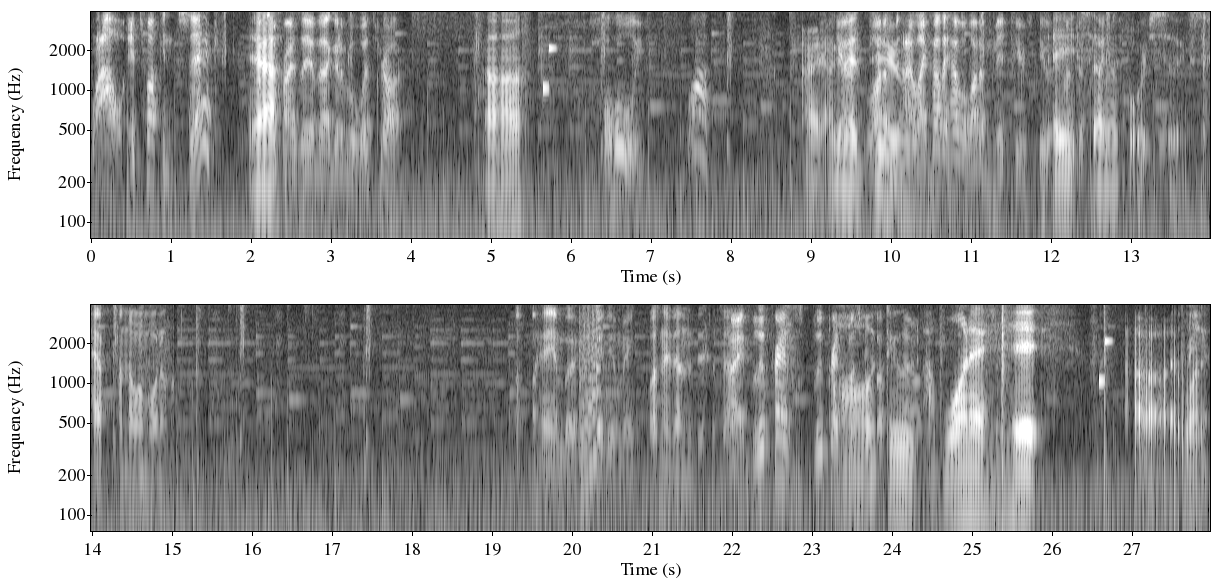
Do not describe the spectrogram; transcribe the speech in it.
Wow, it's fucking sick. Yeah. I'm surprised they have that good of a withdraw. Uh huh. Holy fuck. All right, I'm Yeah, gonna a lot of- do I like how they have a lot of mid tiers too. It's eight, just like seven, four, six. They have a no more than. Hey, Ambush. Hey, deal, man. Wasn't it on the Discord server? Alright, blueprints. Blueprints must Oh, be fucking dude, dope. I wanna hit. Oh, I want it.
